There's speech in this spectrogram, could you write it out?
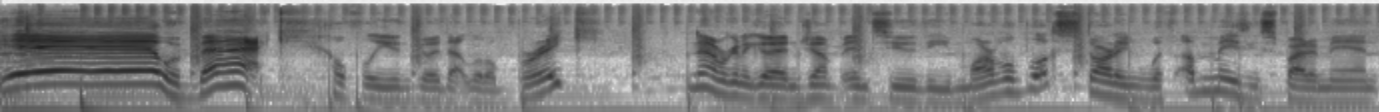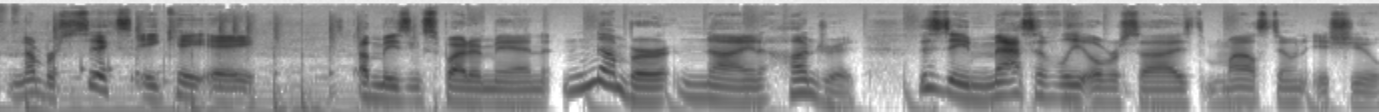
Yeah, we're back. Hopefully, you enjoyed that little break. Now we're going to go ahead and jump into the Marvel books, starting with Amazing Spider Man number 6, aka Amazing Spider Man number 900. This is a massively oversized milestone issue,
